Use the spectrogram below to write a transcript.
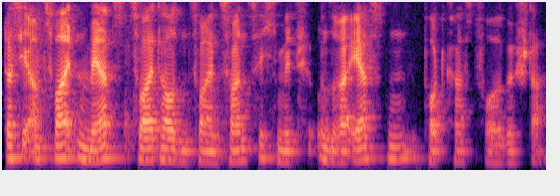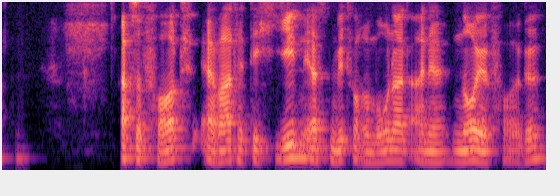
dass Sie am 2. März 2022 mit unserer ersten Podcast-Folge starten. Ab sofort erwartet dich jeden ersten Mittwoch im Monat eine neue Folge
